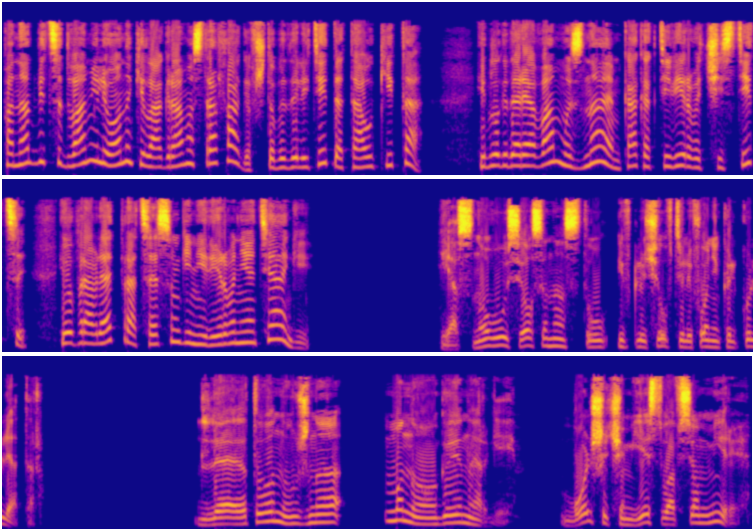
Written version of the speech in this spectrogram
понадобится 2 миллиона килограмм астрофагов, чтобы долететь до Тау-Кита. И благодаря вам мы знаем, как активировать частицы и управлять процессом генерирования тяги». Я снова уселся на стул и включил в телефоне калькулятор. «Для этого нужно много энергии. Больше, чем есть во всем мире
